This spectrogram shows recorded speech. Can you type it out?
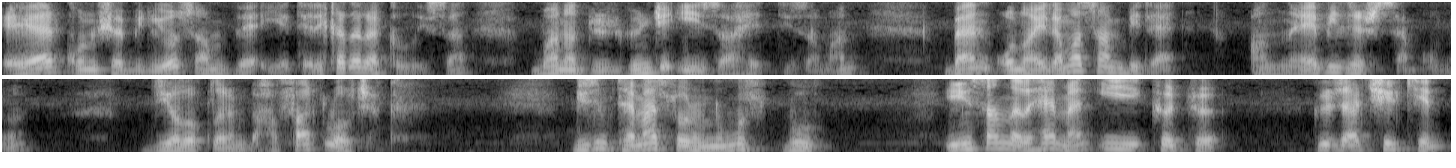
eğer konuşabiliyorsam ve yeteri kadar akıllıysa bana düzgünce izah ettiği zaman ben onaylamasam bile anlayabilirsem onu diyaloglarım daha farklı olacak. Bizim temel sorunumuz bu. İnsanları hemen iyi, kötü, güzel, çirkin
